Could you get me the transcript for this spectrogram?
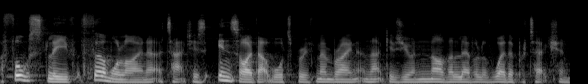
A full sleeve thermal liner attaches inside that waterproof membrane and that gives you another level of weather protection.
